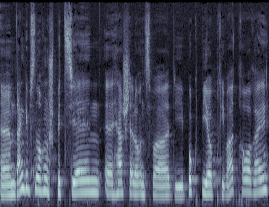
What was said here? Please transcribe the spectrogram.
Ähm, dann gibt es noch einen speziellen äh, Hersteller und zwar die Bookbier Privatbrauerei.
